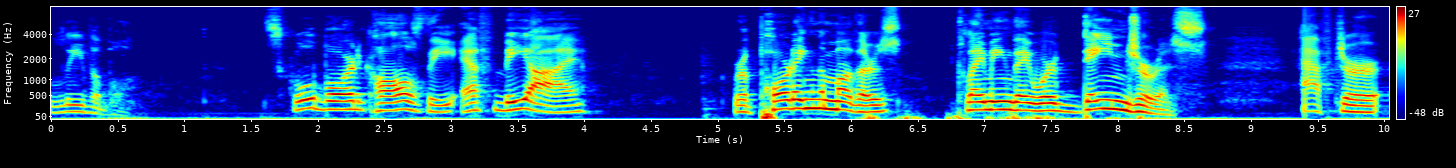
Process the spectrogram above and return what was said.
believable. School board calls the FBI reporting the mothers claiming they were dangerous after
